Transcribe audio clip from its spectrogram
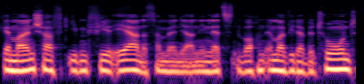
Gemeinschaft eben viel eher. Das haben wir ja in den letzten Wochen immer wieder betont.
